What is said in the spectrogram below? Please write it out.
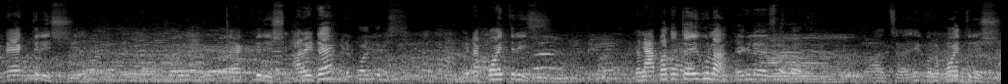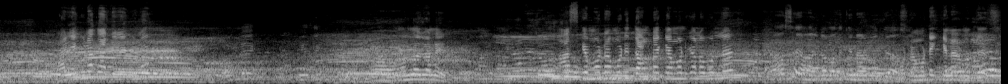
এটা একত্রিশ। একত্রিশ। আর এটা? এটা পঁয়ত্রিশ। তাহলে আপাতত এগুলা? এগুলো আচ্ছা এগুলো পঁয়ত্রিশ। আর এগুলো কাদের এগুলো? অন্যজনের। তো আজকে মোটামুটি দামটা কেমন গেল বললেন? আছে কেনার মধ্যে মোটামুটি কেনার মধ্যে আছে।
